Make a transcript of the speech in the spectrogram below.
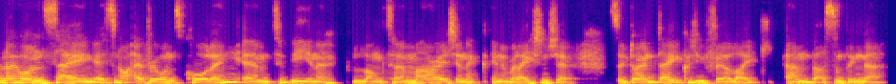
no one's saying it's not everyone's calling um, to be in a long-term marriage and in a relationship. So don't date because you feel like um, that's something that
